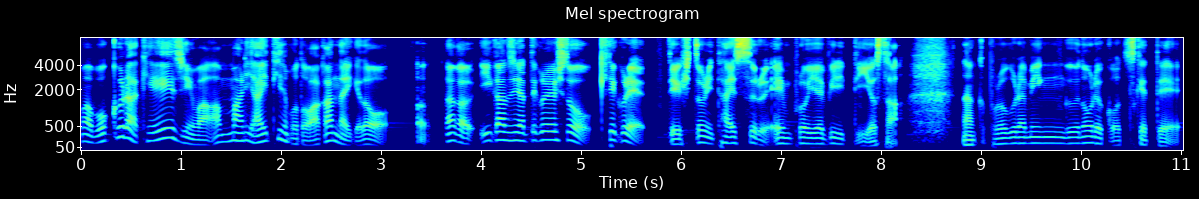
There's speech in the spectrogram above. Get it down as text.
まあ僕ら経営陣はあんまり IT のこと分かんないけどあなんかいい感じにやってくれる人来てくれっていう人に対するエンプロイアビリティをさなんかプログラミング能力をつけて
